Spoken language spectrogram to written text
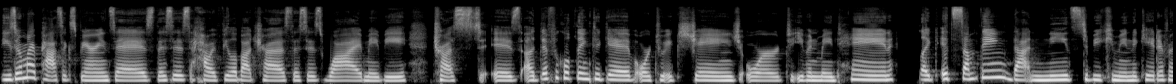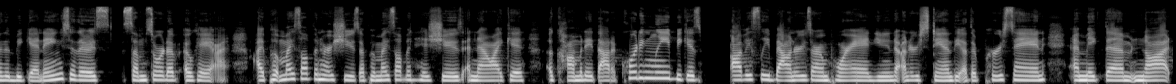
these are my past experiences. This is how I feel about trust. This is why maybe trust is a difficult thing to give or to exchange or to even maintain. Like it's something that needs to be communicated from the beginning. So there's some sort of, okay, I, I put myself in her shoes, I put myself in his shoes, and now I can accommodate that accordingly because obviously boundaries are important. You need to understand the other person and make them not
